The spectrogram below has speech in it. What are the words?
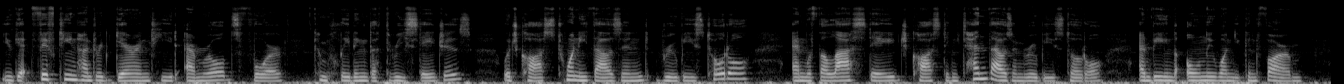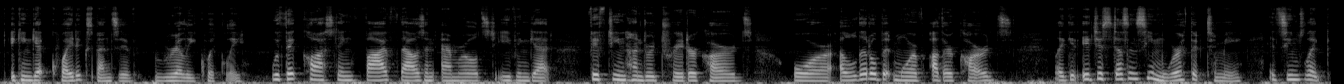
you get 1500 guaranteed emeralds for completing the three stages, which cost 20,000 rubies total. And with the last stage costing 10,000 rubies total and being the only one you can farm, it can get quite expensive really quickly. With it costing 5,000 emeralds to even get 1500 trader cards or a little bit more of other cards, like, it, it just doesn't seem worth it to me. It seems like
